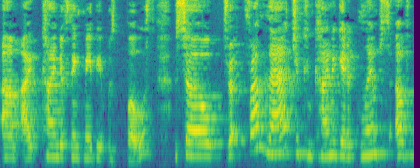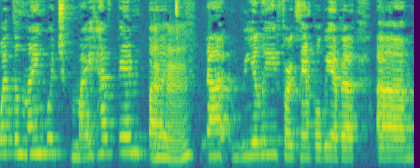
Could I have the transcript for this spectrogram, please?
Um, I kind of think maybe it was both. So th- from that, you can kind of get a glimpse of what the language might have been, but mm-hmm. not really. For example, we have a um,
